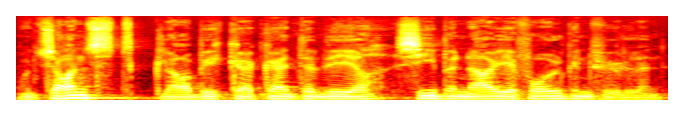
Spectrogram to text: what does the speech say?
Und sonst, glaube ich, könnten wir sieben neue Folgen füllen.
